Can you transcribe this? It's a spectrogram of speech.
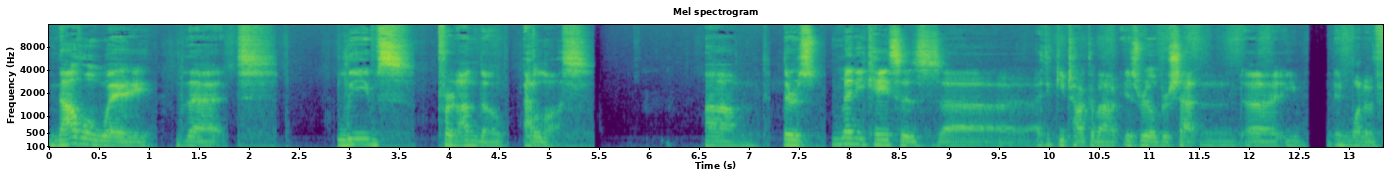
novel way that leaves Fernando at a loss. Um, there's many cases. Uh, I think you talk about Israel Burshatin uh, in one of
